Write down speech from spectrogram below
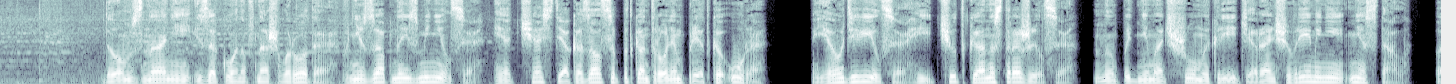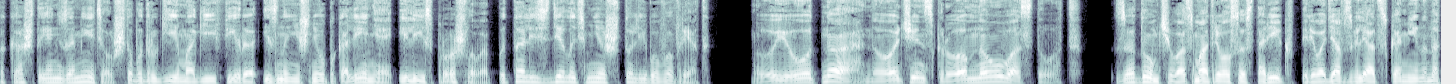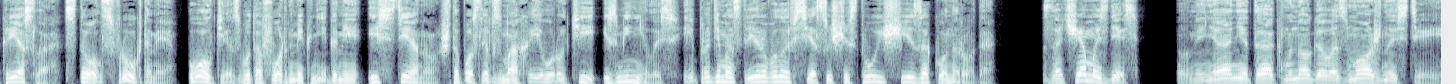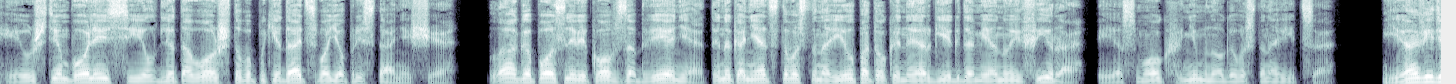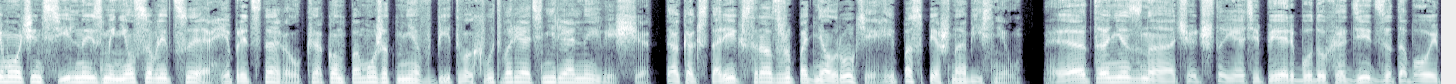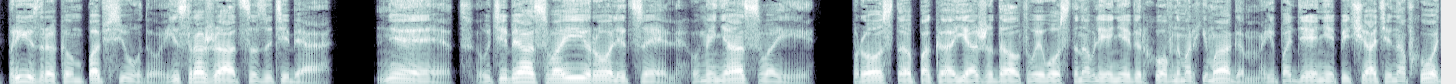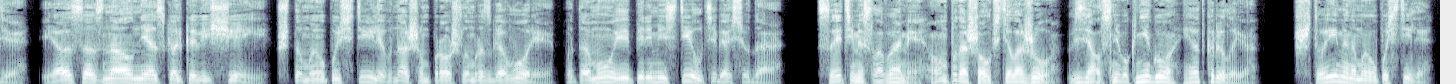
Дом знаний и законов нашего рода внезапно изменился и отчасти оказался под контролем предка Ура. Я удивился и чутка насторожился, но поднимать шум и крики раньше времени не стал. Пока что я не заметил, чтобы другие маги эфира из нынешнего поколения или из прошлого пытались сделать мне что-либо во вред. «Уютно, но очень скромно у вас тут», Задумчиво осматривался старик, переводя взгляд с камина на кресло, стол с фруктами, полки с бутафорными книгами и стену, что после взмаха его руки изменилось и продемонстрировало все существующие законы рода. «Зачем мы здесь?» «У меня не так много возможностей, и уж тем более сил для того, чтобы покидать свое пристанище. Благо, после веков забвения ты наконец-то восстановил поток энергии к домену эфира, и я смог немного восстановиться. Я, видимо, очень сильно изменился в лице и представил, как он поможет мне в битвах вытворять нереальные вещи, так как старик сразу же поднял руки и поспешно объяснил. «Это не значит, что я теперь буду ходить за тобой призраком повсюду и сражаться за тебя. «Нет, у тебя свои роли цель, у меня свои. Просто пока я ожидал твоего становления Верховным Архимагом и падения печати на входе, я осознал несколько вещей, что мы упустили в нашем прошлом разговоре, потому и переместил тебя сюда». С этими словами он подошел к стеллажу, взял с него книгу и открыл ее. «Что именно мы упустили?»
